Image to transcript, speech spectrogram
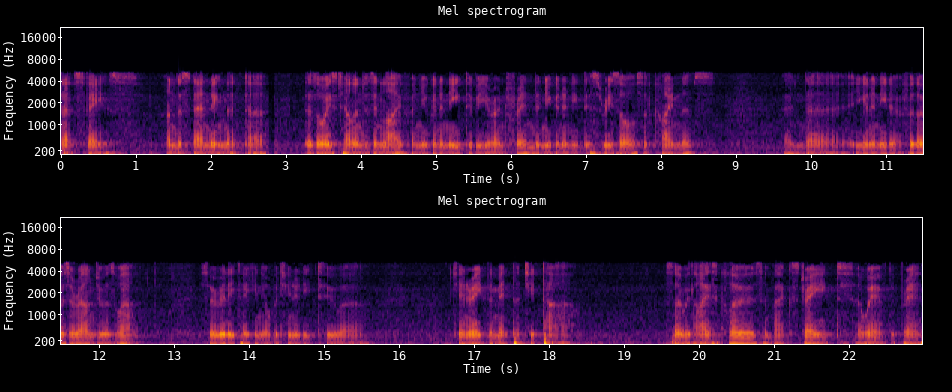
that space, understanding that uh, there's always challenges in life, and you're going to need to be your own friend, and you're going to need this resource of kindness, and uh, you're going to need it for those around you as well. So, really taking the opportunity to uh, generate the metta citta. So, with eyes closed and back straight, aware of the breath.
